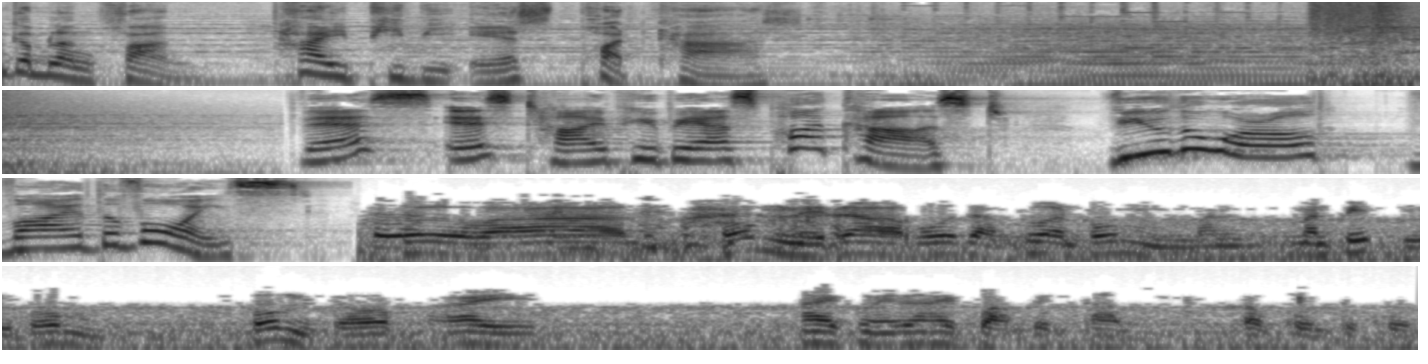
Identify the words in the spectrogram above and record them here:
ุณกำลังฟังไทย PBS Podcast This is Thai PBS Podcast. View the world via the voice. คือว่าผมนี่ถ้าผู้สักส่วนผมมันมันพิษที่ผม ผมชอบให้ให้คุยให้ความเป็นธรรมกับคนทุกคน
